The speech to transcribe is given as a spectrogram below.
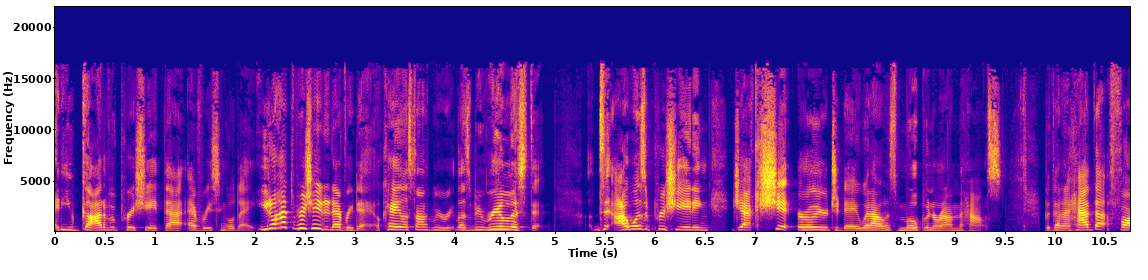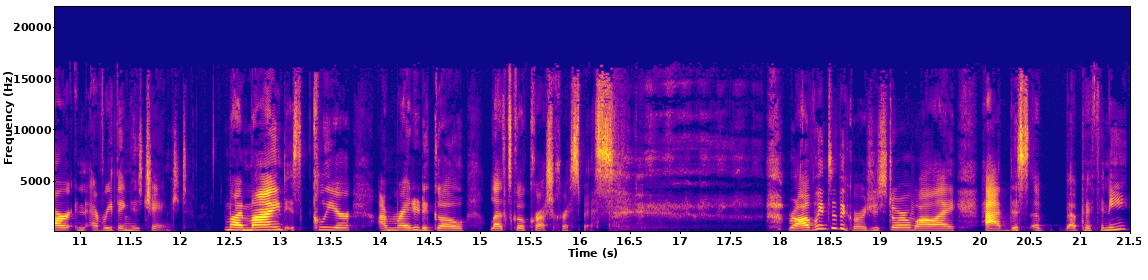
and you got to appreciate that every single day. You don't have to appreciate it every day, okay? Let's not be let's be realistic. I was appreciating jack shit earlier today when I was moping around the house. But then I had that fart and everything has changed. My mind is clear. I'm ready to go. Let's go crush Christmas. Rob went to the grocery store while I had this epiphany,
